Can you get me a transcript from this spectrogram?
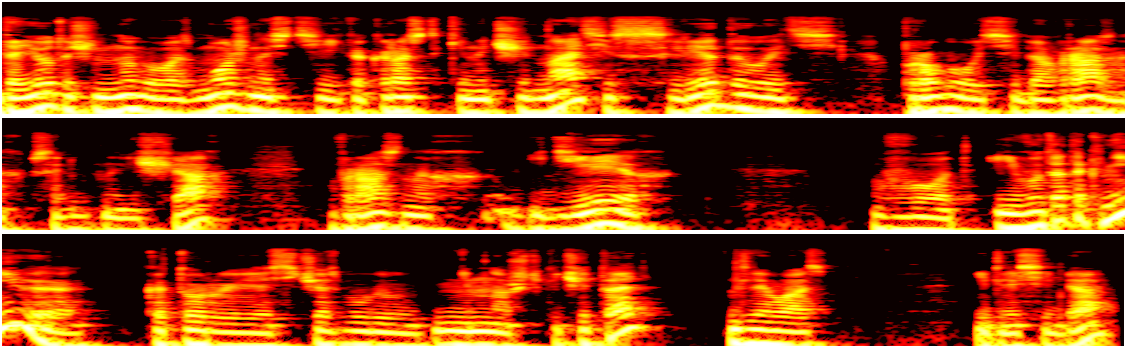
дает очень много возможностей как раз-таки начинать исследовать, пробовать себя в разных абсолютно вещах, в разных идеях. Вот. И вот эта книга, которую я сейчас буду немножечко читать для вас и для себя,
